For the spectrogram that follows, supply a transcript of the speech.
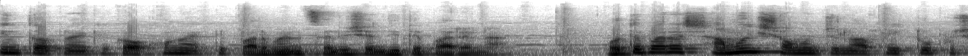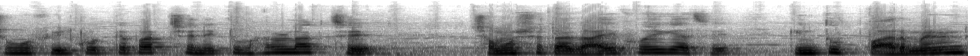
কিন্তু আপনাকে কখনো একটি পারমানেন্ট সলিউশন দিতে পারে না। হতে পারে সাময়িক সময়ের জন্য আপনি একটু উপশম ফিল করতে পারছেন, একটু ভালো লাগছে। সমস্যাটা গায়েব হয়ে গেছে, কিন্তু পার্মানেন্ট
